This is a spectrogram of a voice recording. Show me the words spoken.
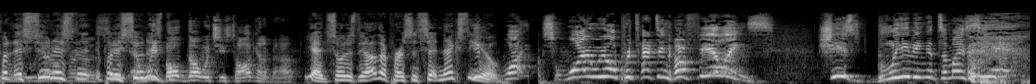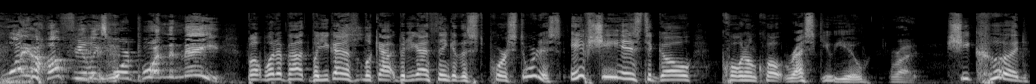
But as soon as the- but as soon And we both know what she's talking about. Yeah, so does the other person sitting next to you. Why? So why are we all protecting her feelings? She's bleeding into my seat. Why are her feelings more important than me? But what about? But you got to look out. But you got to think of this poor stewardess. If she is to go quote unquote rescue you, Right. she could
